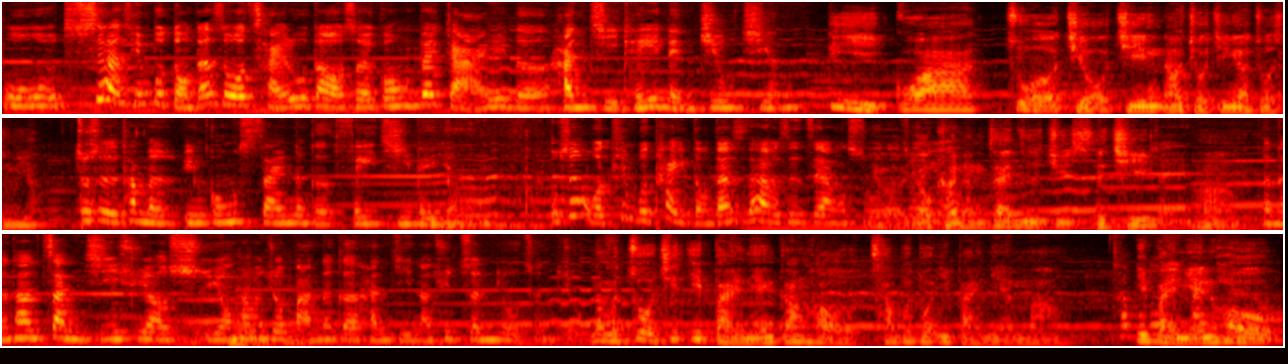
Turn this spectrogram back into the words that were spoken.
我。我虽然听不懂，但是我采录到的时候，讲被改那个韩籍可以点酒精，地瓜做酒精，然后酒精要做什么用？就是他们员工塞那个飞机被用。我虽然我听不太懂，但是他们是这样说的。有有可能在日据时期，对啊，可能他的战机需要使用，他们就把那个韩吉拿去蒸馏成酒。那么做近一百年，刚好差不多一百年吗？一百年后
